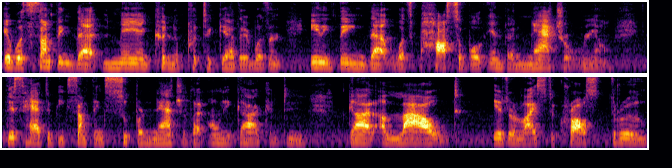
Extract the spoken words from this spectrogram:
it was something that man couldn't have put together. It wasn't anything that was possible in the natural realm. This had to be something supernatural that only God could do. God allowed Israelites to cross through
